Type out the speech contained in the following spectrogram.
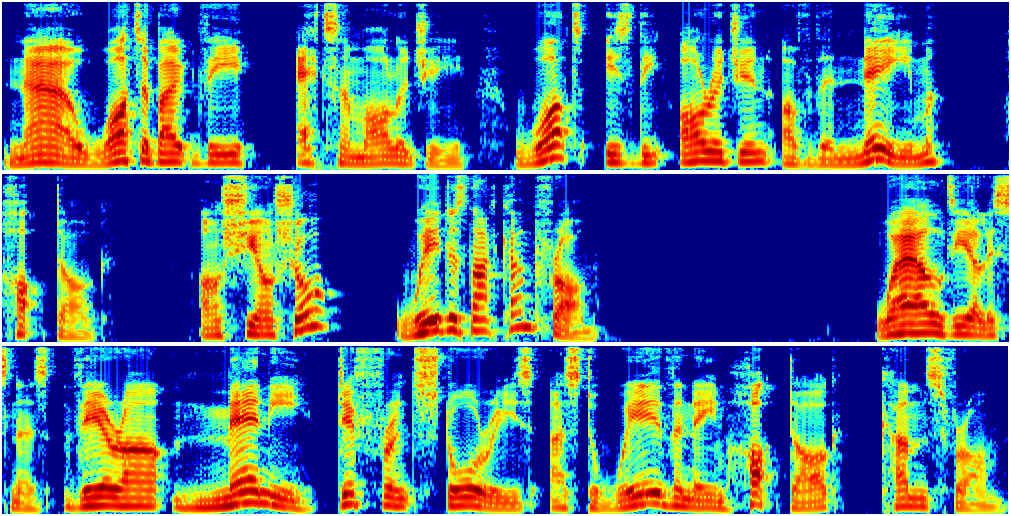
Now, what about the etymology? What is the origin of the name hot dog? En chien? Where does that come from? Well, dear listeners, there are many different stories as to where the name hot dog comes from.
